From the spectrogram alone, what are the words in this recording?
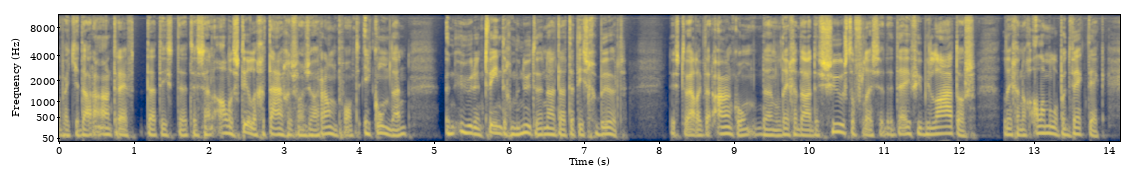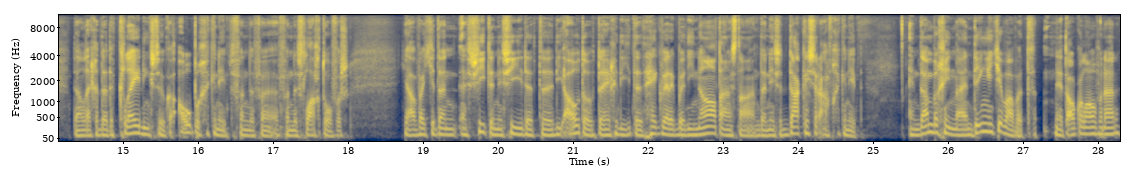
wat je daar aantreft, dat, is, dat zijn alle stille getuigen van zo'n ramp. Want ik kom dan een uur en twintig minuten nadat het is gebeurd. Dus terwijl ik daar aankom, dan liggen daar de zuurstofflessen, de defibrillators, liggen nog allemaal op het wekdek. Dan liggen daar de kledingstukken opengeknipt van de, van, de slachtoffers. Ja, wat je dan eh, ziet, en dan zie je dat uh, die auto tegen die, dat hekwerk bij die naald aan staan. Dan is het dak is eraf geknipt. En dan begint mijn dingetje, waar we het net ook al over hadden.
